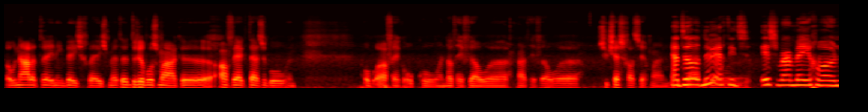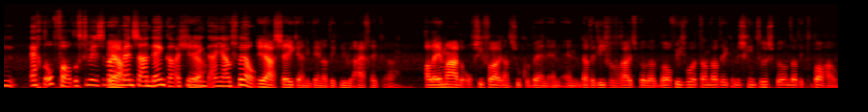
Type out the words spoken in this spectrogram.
ook na de training bezig geweest met eh, dribbles maken, afwerken tijdens de goal. En op, afwerken op goal. En dat heeft wel, eh, nou, dat heeft wel eh, succes gehad, zeg maar. Ja, terwijl het nu echt eh, iets is waarmee je gewoon echt opvalt. Of tenminste waar Ja. mensen aan denken als je Ja. denkt aan jouw spel. Ja, zeker. En ik denk dat ik nu eigenlijk eh, alleen maar de optie vooruit aan het zoeken ben. En, en dat ik liever vooruit speel dat het balverlies wordt dan dat ik misschien terugspeel en dat ik de bal hou.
